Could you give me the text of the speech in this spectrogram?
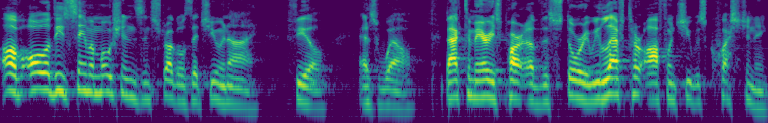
of all of these same emotions and struggles that you and I feel as well. Back to Mary's part of the story. We left her off when she was questioning.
